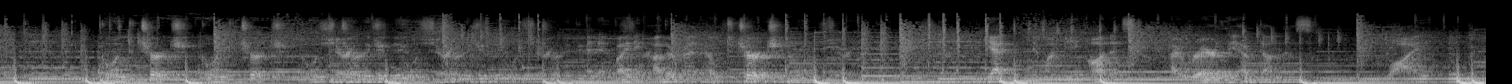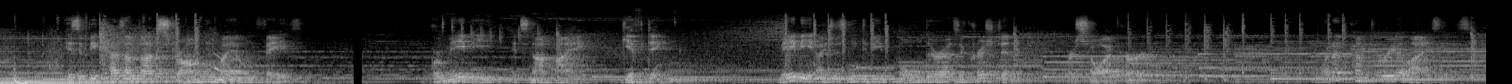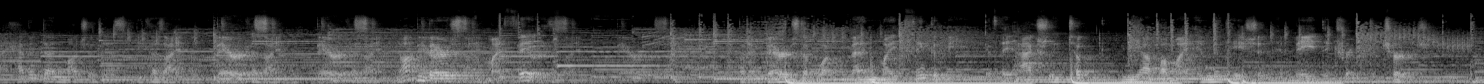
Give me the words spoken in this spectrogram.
going to church, going to church, going sharing the good news, sharing the good news, sharing the good and inviting other men out to church. Yet, if I'm being honest, I rarely have done this. Why? Is it because I'm not strong in my own faith? Or maybe it's not my gifting. Maybe I just need to be bolder as a Christian, or so I've heard. What I've come to realize is I haven't done much of this because I am embarrassed. Because I'm embarrassed. Not embarrassed of my faith, embarrassed. but embarrassed of what men might think of me if they actually took me up on my invitation and made the trip to church.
